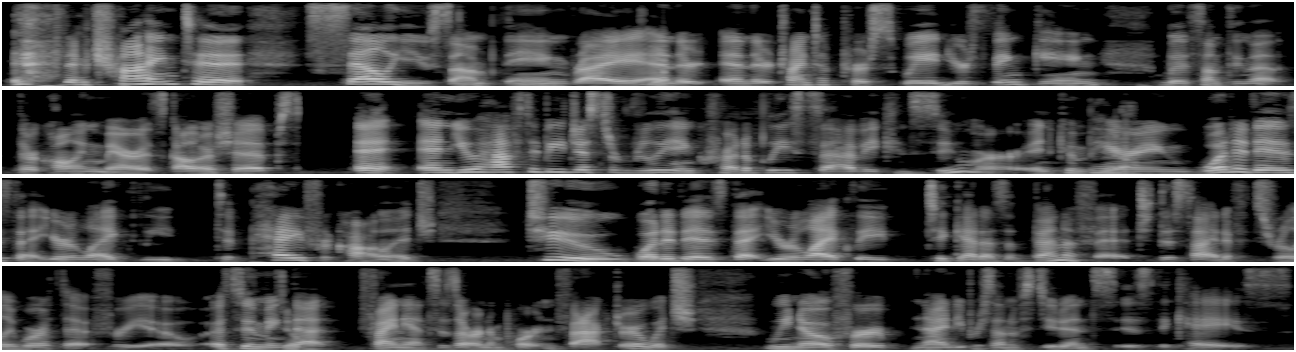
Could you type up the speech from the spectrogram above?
they're trying to sell you something, right? Yeah. And they're and they're trying to persuade your thinking with something that they're calling merit scholarships. And, and you have to be just a really incredibly savvy consumer in comparing what it is that you're likely to pay for college to what it is that you're likely to get as a benefit to decide if it's really worth it for you, assuming Yep. that finances are an important factor, which we know for 90% of students is the case.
